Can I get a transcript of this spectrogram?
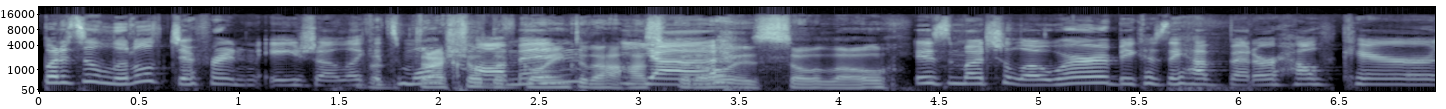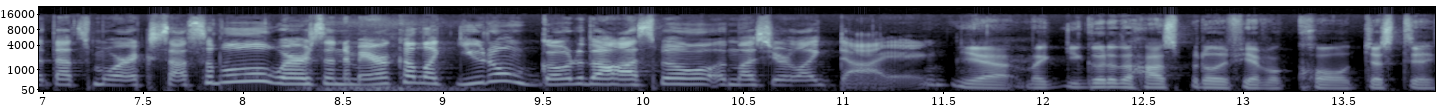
But it's a little different in Asia. Like the it's more threshold common. of going to the hospital yeah, is so low. is much lower because they have better health care that's more accessible. Whereas in America, like you don't go to the hospital unless you're like dying. Yeah, like you go to the hospital if you have a cold just to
